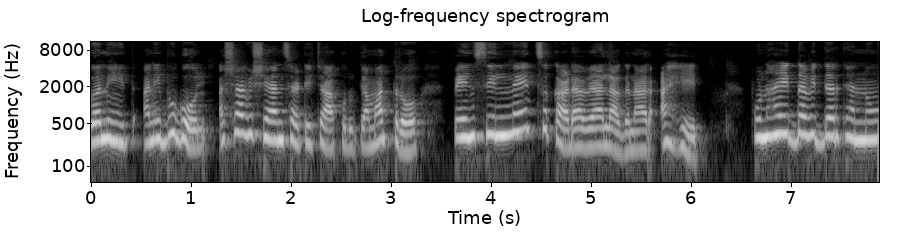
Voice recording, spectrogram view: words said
गणित आणि भूगोल अशा विषयांसाठीच्या आकृत्या मात्र पेन्सिलनेच काढाव्या लागणार आहेत. पुन्हा एकदा विद्यार्थ्यांनो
